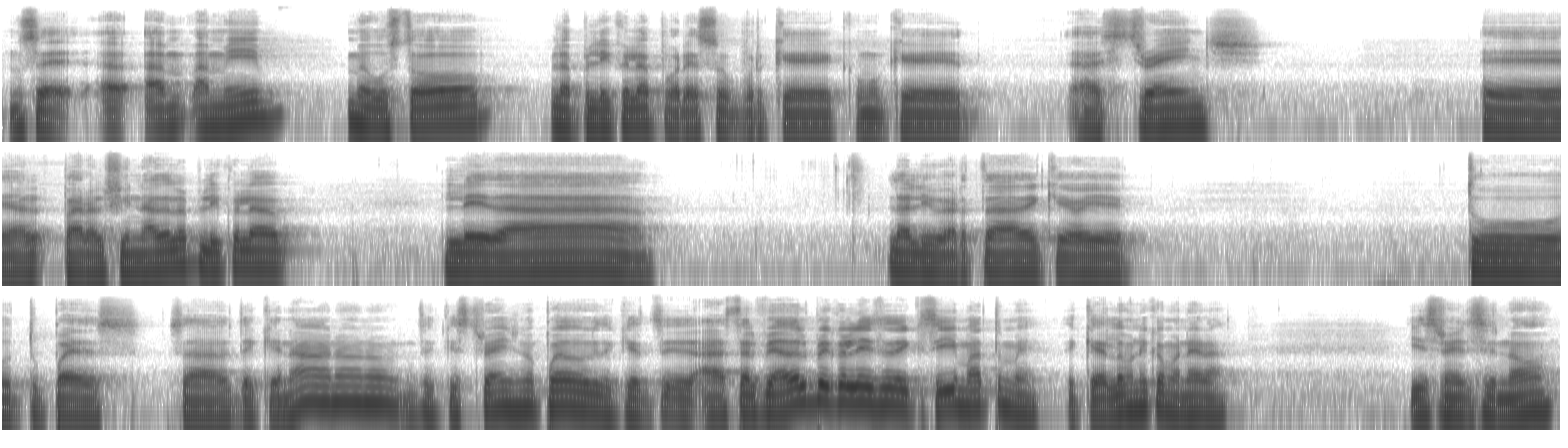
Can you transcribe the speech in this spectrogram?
No sé, a, a- a mí me gustó la película por eso, porque como que a Strange, eh, para el final de la película, le da la libertad de que, oye, tú, tú puedes. O sea, de que no, no, no, de que Strange no puedo. De que, hasta el final de la película le dice de que sí, mátame, de que es la única manera. Y Strange dice, no,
